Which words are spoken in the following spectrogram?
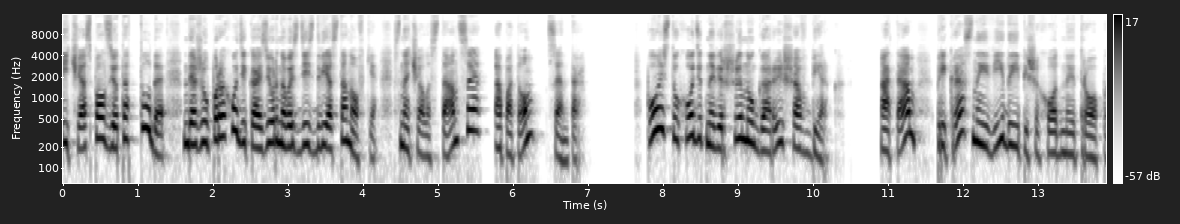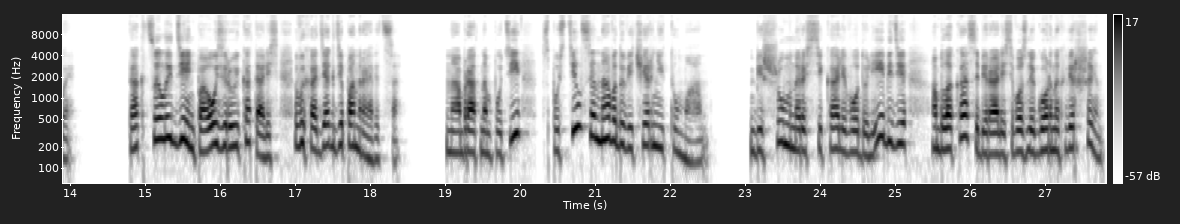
и час ползет оттуда. Даже у пароходика Озерного здесь две остановки. Сначала станция, а потом центр. Поезд уходит на вершину горы Шафберг. А там прекрасные виды и пешеходные тропы. Так целый день по озеру и катались, выходя где понравится. На обратном пути спустился на воду вечерний туман. Бесшумно рассекали воду лебеди, облака собирались возле горных вершин.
